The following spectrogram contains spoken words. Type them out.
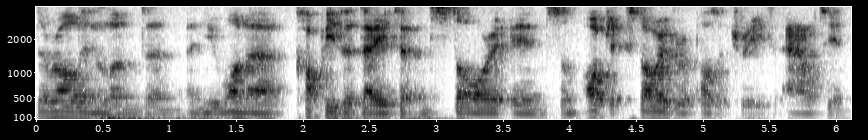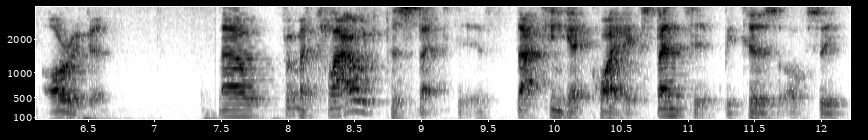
they're all in London, and you want to copy the data and store it in some object storage repositories out in Oregon. Now, from a cloud perspective, that can get quite expensive because obviously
